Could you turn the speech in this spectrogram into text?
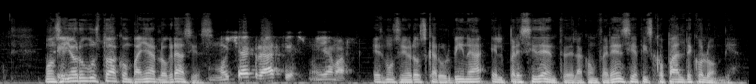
Monseñor, un gusto acompañarlo, gracias. Muchas gracias, muy amable. Es Monseñor Oscar Urbina, el presidente de la Conferencia Episcopal de Colombia.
